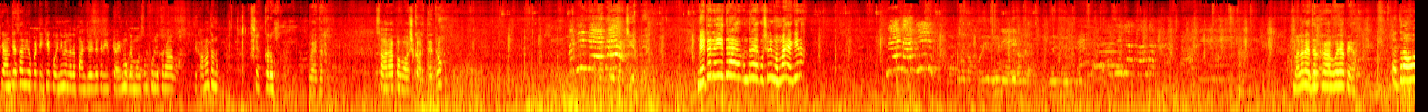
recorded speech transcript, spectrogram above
ਤੇ ਆਂਦੇ ਸਾਰੀ ਆਪਾਂ ਟੀਕੇ ਕੋਈ ਨਹੀਂ ਮਿਲਦਾ 5 ਵਜੇ ਦੇ ਕਰੀਬ ਟਾਈਮ ਹੋ ਗਿਆ ਮੌਸਮ ਫੁੱਲ ਖਰਾਬ ਆ ਦਿਖਾਵਾਂ ਤੁਹਾਨੂੰ ਚੈੱਕ ਕਰੋ ਵੈਦਰ ਸਾਰਾ ਆਪਾਂ ਵਾਸ਼ ਕਰਤੇ ਇਧਰੋਂ ਬੱਚੀ ਜਾਂਦੇ ਆ ਬੇਟਾ ਨਹੀਂ ਇਧਰ ਆ ਅੰਦਰ ਆ ਕੁਛ ਨਹੀਂ ਮੰਮਾ ਹੈਗੀ ਨਾ ਬਾਲਾ ਵੈਦਰ ਖਰਾਬ ਹੋਇਆ ਪਿਆ ਇੱਧਰ ਆਓ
